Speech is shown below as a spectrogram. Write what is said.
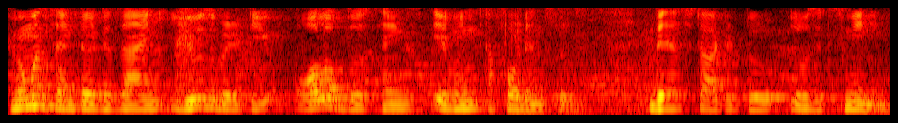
human-centered design, usability, all of those things, even affordances, they have started to lose its meaning.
